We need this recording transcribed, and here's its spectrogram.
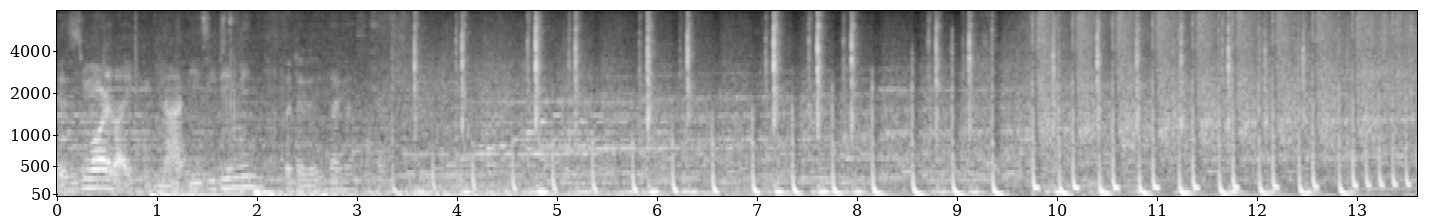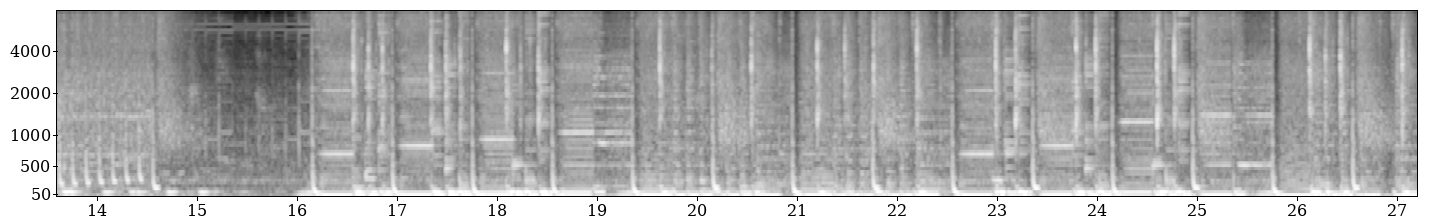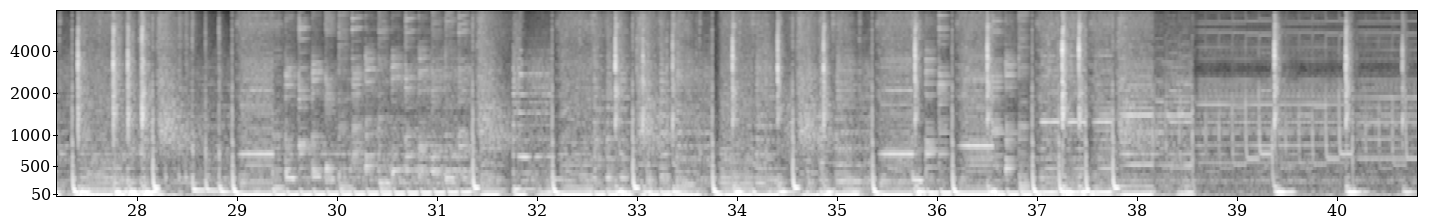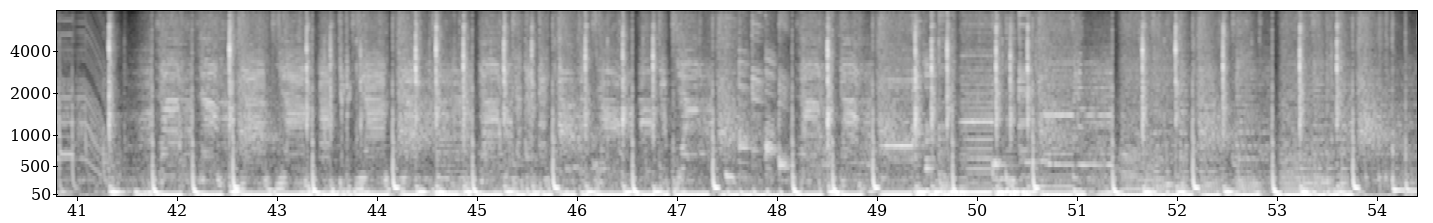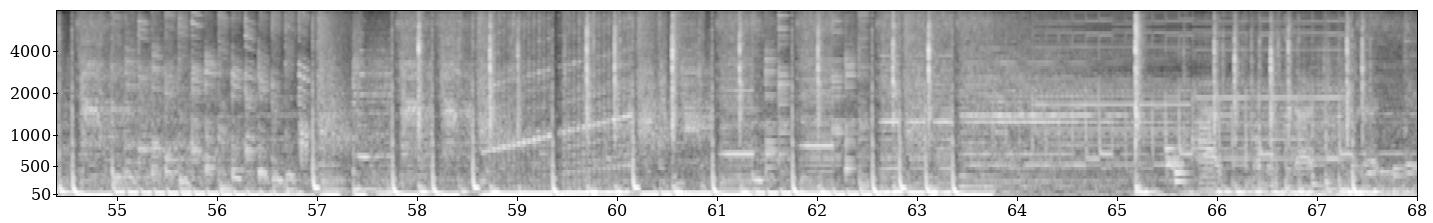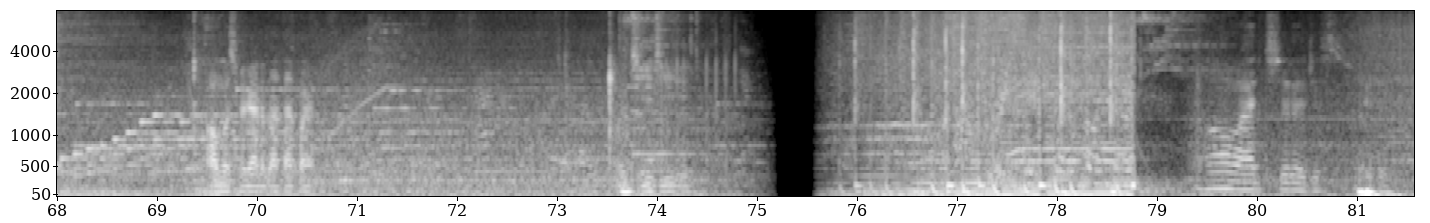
Is more like not easy demon, but it is, I guess. I almost forgot. Almost forgot about that part. Oh, GG. Oh, I should have just.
